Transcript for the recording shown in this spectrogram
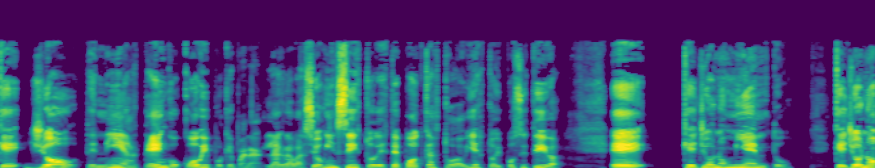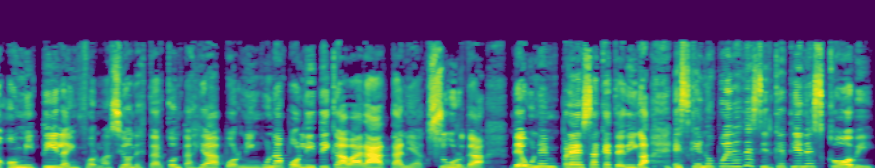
que yo tenía, tengo COVID, porque para la grabación, insisto, de este podcast todavía estoy positiva, eh, que yo no miento, que yo no omití la información de estar contagiada por ninguna política barata ni absurda de una empresa que te diga, es que no puedes decir que tienes COVID.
